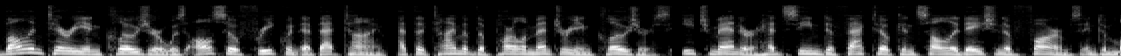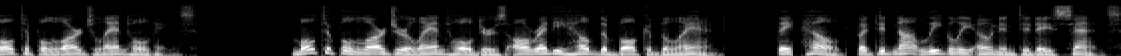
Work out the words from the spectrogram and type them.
Voluntary enclosure was also frequent at that time. At the time of the parliamentary enclosures, each manor had seen de facto consolidation of farms into multiple large landholdings. Multiple larger landholders already held the bulk of the land. They held but did not legally own in today's sense.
